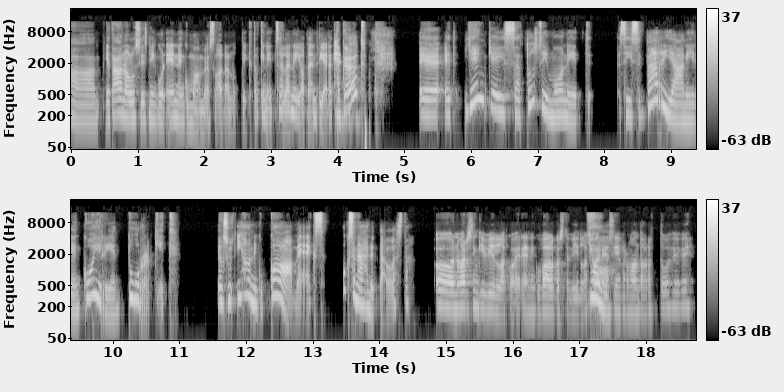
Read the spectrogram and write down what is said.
Uh, ja tämä on ollut siis niin kuin ennen kuin mä oon myös ladannut TikTokin itselleni, joten tiedettäkööt. Eh, että Jenkeissä tosi monit siis värjää niiden koirien turkit joskus ihan niin kuin kaameeksi. Onko sä nähnyt tällaista? On, varsinkin villakoiria, niin kuin valkoista villakoiria, Joo. siihen varmaan tarttuu hyvin. Ihan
